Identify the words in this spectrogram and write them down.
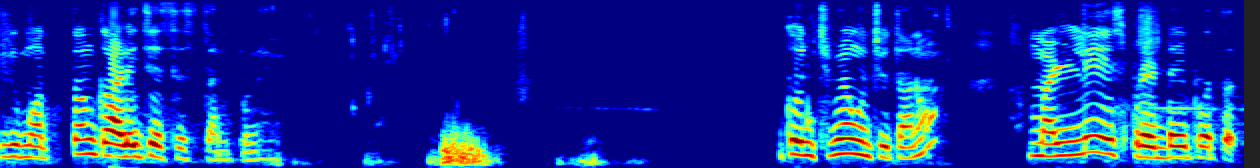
ఇది మొత్తం ఖాళీ చేసేస్తాను ఇప్పుడు నేను. కొంచెమే ఉంచుతాను. మళ్ళీ స్ప్రెడ్ అయిపోతుంది.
